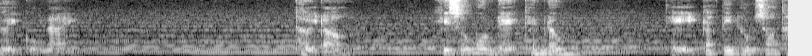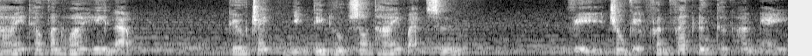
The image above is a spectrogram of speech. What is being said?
người của Ngài. Thời đó, khi số môn đệ thêm đông, thì các tín hữu Do Thái theo văn hóa Hy Lạp kêu trách những tín hữu Do Thái bản xứ vì trong việc phân phát lương thực hàng ngày,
